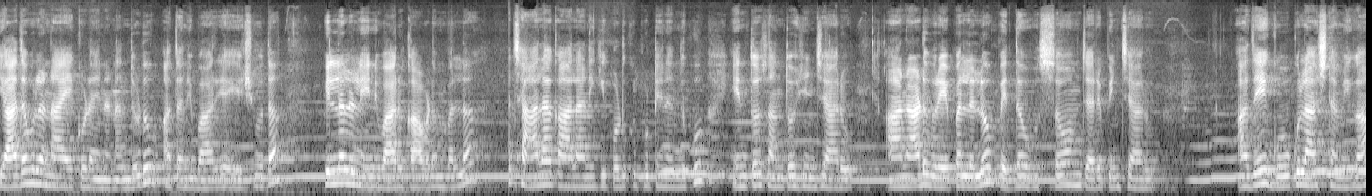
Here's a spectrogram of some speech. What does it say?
యాదవుల నాయకుడైన నందుడు అతని భార్య యశోద పిల్లలు లేని వారు కావడం వల్ల చాలా కాలానికి కొడుకు పుట్టినందుకు ఎంతో సంతోషించారు. ఆనాడు రేపల్లెలో పెద్ద ఉత్సవం జరిపించారు. అదే గోకులాష్టమిగా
